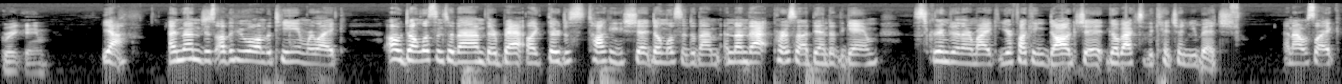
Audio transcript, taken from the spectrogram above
Great game. Yeah. And then just other people on the team were like, "Oh, don't listen to them. They're bad. Like they're just talking shit. Don't listen to them." And then that person at the end of the game screamed in their mic, "You're fucking dog shit. Go back to the kitchen, you bitch." And I was like,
